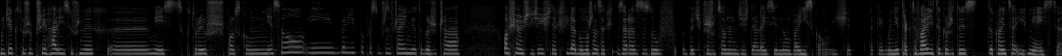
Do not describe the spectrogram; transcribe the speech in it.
ludzie, którzy przyjechali z różnych y, miejsc, które już Polską nie są i byli po prostu przyzwyczajeni do tego, że trzeba osiąść gdzieś na chwilę, bo można za, zaraz znów być przerzuconym gdzieś dalej z jedną walizką i się tak jakby nie traktowali tego, że to jest do końca ich miejsce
